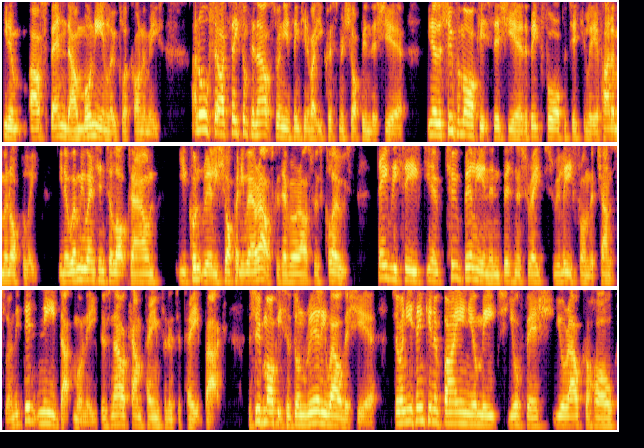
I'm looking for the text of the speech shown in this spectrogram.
you know our spend our money in local economies. And also, I'd say something else when you're thinking about your Christmas shopping this year. You know, the supermarkets this year, the big four particularly, have had a monopoly. You know, when we went into lockdown, you couldn't really shop anywhere else because everywhere else was closed they've received, you know, two billion in business rates relief from the chancellor, and they didn't need that money. There's now a campaign for them to pay it back. The supermarkets have done really well this year. So when you're thinking of buying your meat, your fish, your alcohol,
